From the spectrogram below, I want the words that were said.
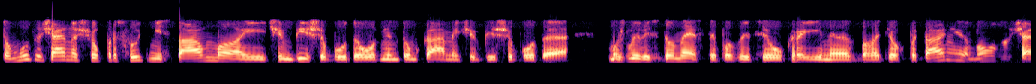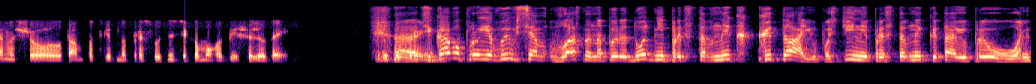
тому, звичайно, що присутність там, і чим більше буде обмін думками, чим більше буде можливість донести позицію України з багатьох питань. Ну звичайно, що там потрібна присутність якомога більше людей. Е, цікаво проявився власне напередодні представник Китаю, постійний представник Китаю при ООН,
